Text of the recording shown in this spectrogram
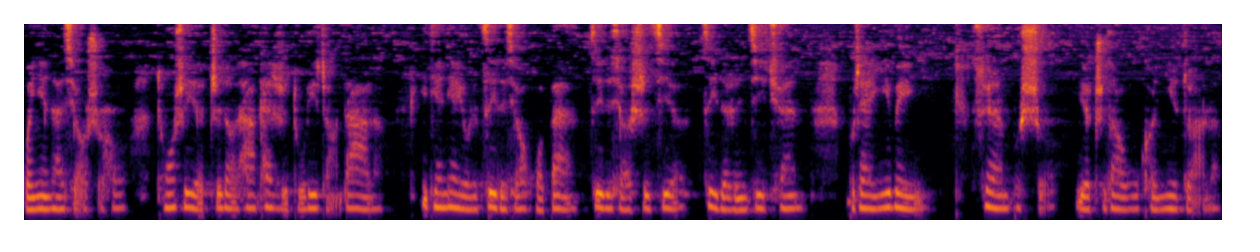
怀念他小时候，同时也知道他开始独立长大了，一天天有了自己的小伙伴、自己的小世界、自己的人际圈，不再依偎你。虽然不舍，也知道无可逆转了。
